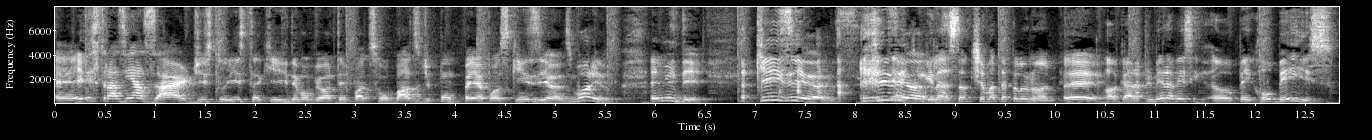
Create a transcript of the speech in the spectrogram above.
é, eles trazem azar, diz turista que devolveu artefatos roubados de Pompeia após 15 anos. Murilo, MD, 15 anos. 15 É anos. indignação que chama até pelo nome. É. Ó, cara, a primeira vez que eu pe- roubei isso,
